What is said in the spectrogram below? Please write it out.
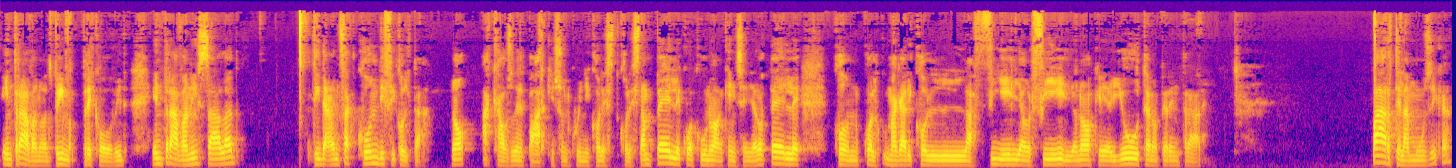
entravano, prima pre-Covid, entravano in sala di danza con difficoltà. No? a causa del Parkinson, quindi con le, con le, stampelle, qualcuno anche insegna rotelle, con, qual, magari con la figlia o il figlio no? che aiutano per entrare. Parte la musica,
